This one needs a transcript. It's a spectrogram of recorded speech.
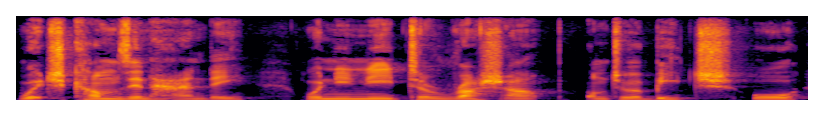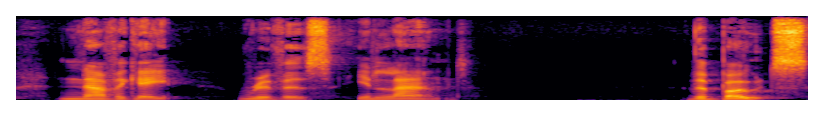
which comes in handy when you need to rush up onto a beach or navigate rivers inland. The boats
